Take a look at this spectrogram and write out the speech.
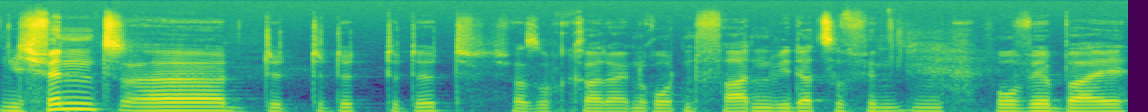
ich finde, äh, ich versuche gerade einen roten Faden wiederzufinden, wo wir bei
